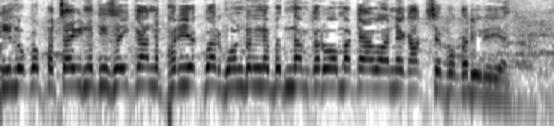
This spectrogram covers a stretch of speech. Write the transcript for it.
એ લોકો પચાવી નથી શક્યા અને ફરી એકવાર ગોંડલને બદનામ કરવા માટે આવા અનેક આક્ષેપો કરી રહ્યા છે.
